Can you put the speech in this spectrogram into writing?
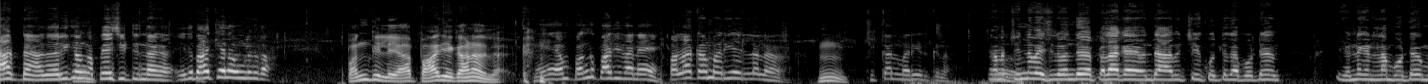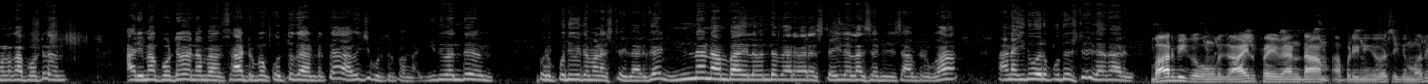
சாப்பிட்டேன். அது வரைக்கும் அவங்க பேசிட்டு இருந்தாங்க. இது பாக்கியெல்லாம் உங்களுக்கு தான் பங்கு இல்லையா? பாதியை காணாதுல. என் பங்கு பாதி தானே? பலாக்கா மாதிரியே இல்லைண்ணா ம். சிக்கன் மாதிரி இருக்குண்ணா நம்ம சின்ன வயசில் வந்து பலாக்காயை வந்து அவிச்சு கொத்துக்காய் போட்டு எண்ணெய் கண்ணெலாம் போட்டு மிளகா போட்டு அரிமா போட்டு நம்ம சாப்பிட்ருப்போம் கொத்துக்கான்றத அவிச்சு கொடுத்துருப்பாங்க. இது வந்து ஒரு புது விதமான ஸ்டைலாக இருக்குது இன்னும் நம்ம அதில் வந்து வேறு வேறு ஸ்டைலெல்லாம் செஞ்சு சாப்பிட்ருக்கோம் ஆனால் இது ஒரு புது ஸ்டைலாக தான் இருக்குது பார்பிக்கு உங்களுக்கு ஆயில் ஃப்ரை வேண்டாம் அப்படின்னு யோசிக்கும் போது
